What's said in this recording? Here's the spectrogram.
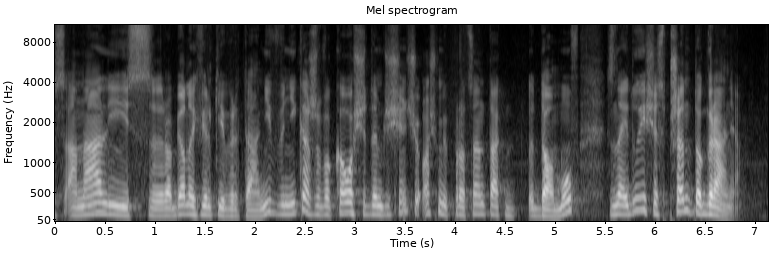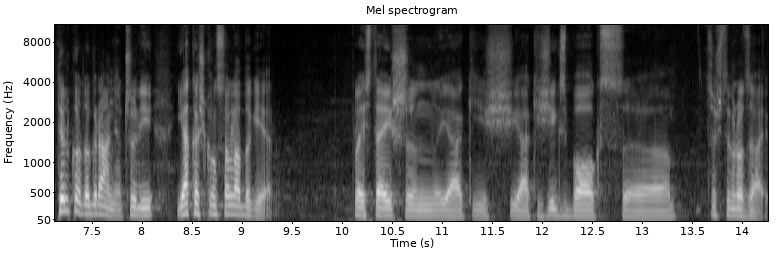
z analiz robionych w Wielkiej Brytanii wynika, że w około 78% domów znajduje się sprzęt do grania. Tylko do grania, czyli jakaś konsola do gier. PlayStation, jakiś, jakiś Xbox, e, coś w tym rodzaju.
